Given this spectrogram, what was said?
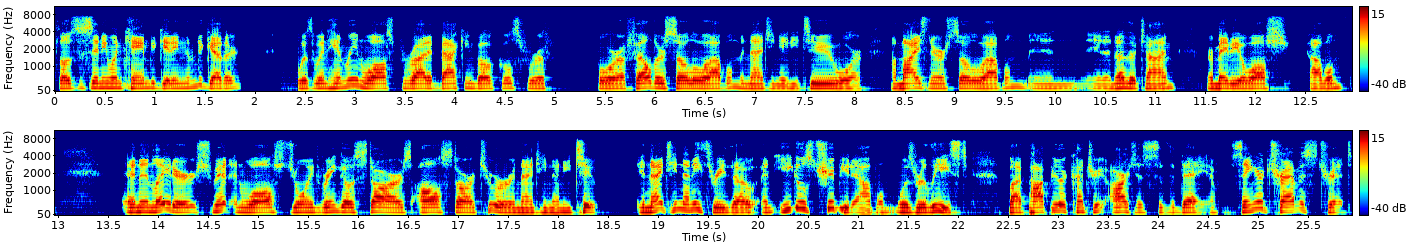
Closest anyone came to getting them together was when Henley and Walsh provided backing vocals for a for a Felder solo album in 1982 or a Meisner solo album in, in another time, or maybe a Walsh album. And then later, Schmit and Walsh joined Ringo Starr's All Star Tour in 1992. In 1993, though, an Eagles tribute album was released by popular country artists of the day. Singer Travis Tritt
